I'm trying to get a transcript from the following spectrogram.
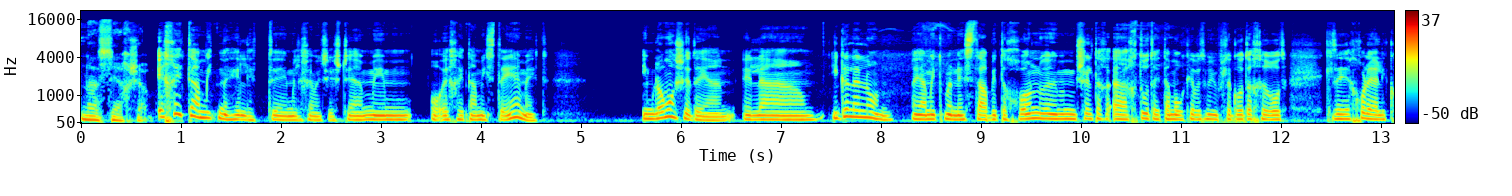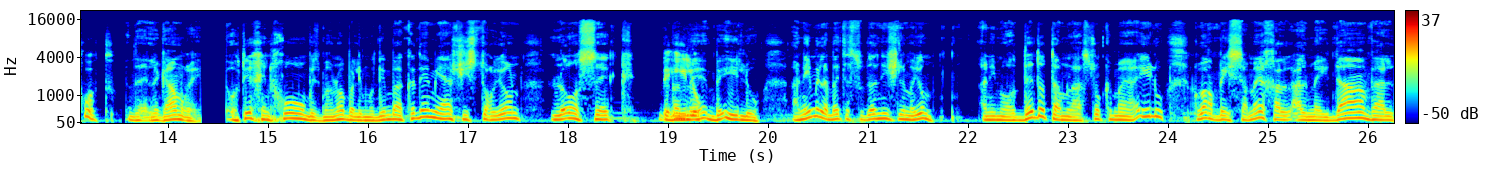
נעשה עכשיו. איך הייתה מתנהלת אה, מלחמת ששת הימים, או איך הייתה מסתיימת? אם לא משה דיין, אלא יגאל אלון היה מתמנה שר ביטחון, וממשלת האחדות הייתה מורכבת ממפלגות אחרות, כי זה יכול היה לקרות. זה לגמרי. אותי חינכו בזמנו בלימודים באקדמיה שהיסטוריון לא עוסק באילו. במה, באילו. אני מלמד את הסטודנטים שלהם היום, אני מעודד אותם לעסוק במה אילו, כלומר בהסתמך על, על מידע ועל,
